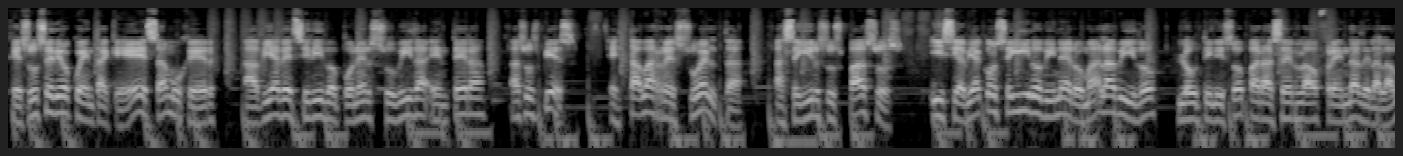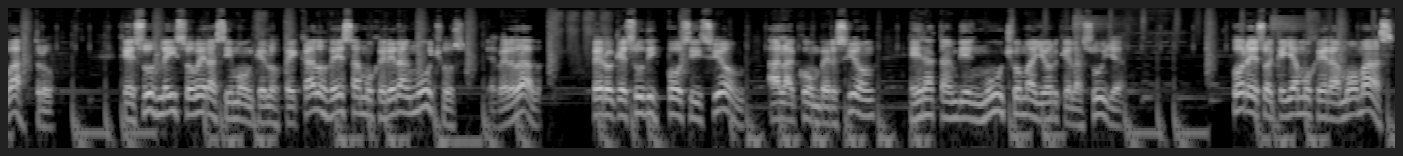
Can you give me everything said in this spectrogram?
Jesús se dio cuenta que esa mujer había decidido poner su vida entera a sus pies. Estaba resuelta a seguir sus pasos y si había conseguido dinero mal habido, lo utilizó para hacer la ofrenda del alabastro. Jesús le hizo ver a Simón que los pecados de esa mujer eran muchos, es verdad, pero que su disposición a la conversión era también mucho mayor que la suya. Por eso aquella mujer amó más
